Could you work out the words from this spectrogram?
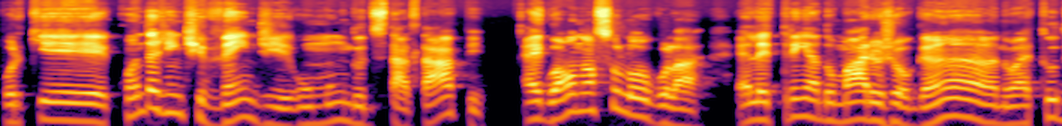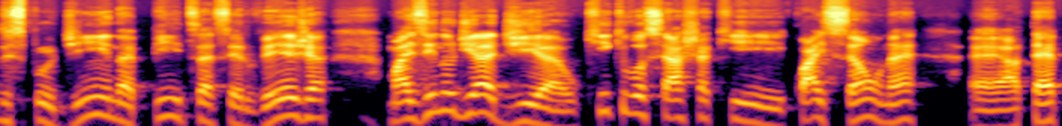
porque quando a gente vende um mundo de startup, é igual o nosso logo lá. É letrinha do Mário jogando, é tudo explodindo, é pizza, é cerveja. Mas e no dia a dia, o que, que você acha que. Quais são, né? É, até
